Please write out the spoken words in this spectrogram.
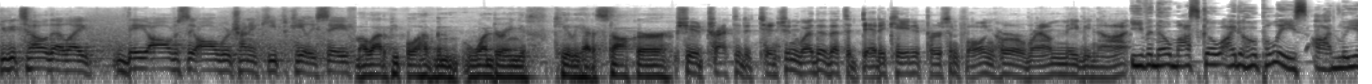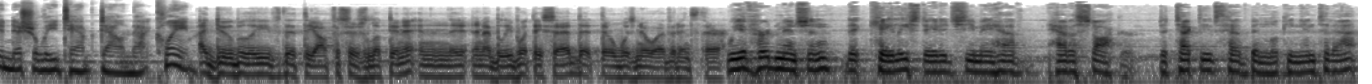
you could tell that like they obviously all were trying to keep Kaylee safe. A lot of people have been wondering if Kaylee had a stalker. She attracted attention, whether that's a dedicated person following her around, maybe not. Even though Moscow, Idaho police oddly initially tamped down that claim. I do believe that the officers looked in it, and, they, and I believe what they said that there was no evidence there. We have heard mention that Kaylee stated she may have had a stalker. Detectives have been looking into that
